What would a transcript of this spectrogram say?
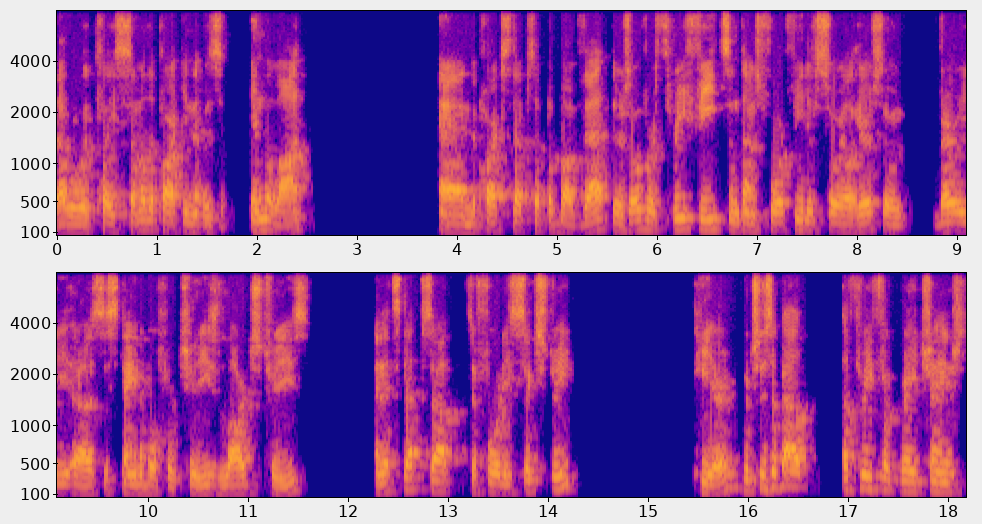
that will replace some of the parking that was in the lot. And the park steps up above that. There's over three feet, sometimes four feet of soil here, so very uh, sustainable for trees, large trees. And it steps up to 46th Street here, which is about a three foot grade change,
